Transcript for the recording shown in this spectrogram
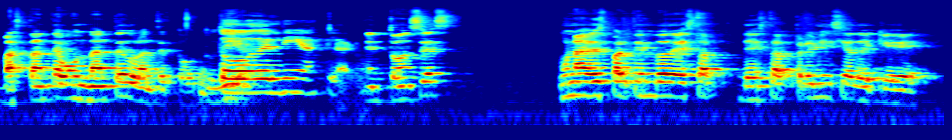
bastante abundante durante todo tu día. Todo el día, claro. Entonces, una vez partiendo de esta, de esta premisa de que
